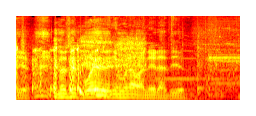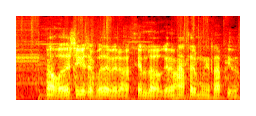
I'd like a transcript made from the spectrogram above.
tío. No se puede de ninguna manera, tío. No, poder sí que se puede, pero es que lo queremos hacer muy rápido.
